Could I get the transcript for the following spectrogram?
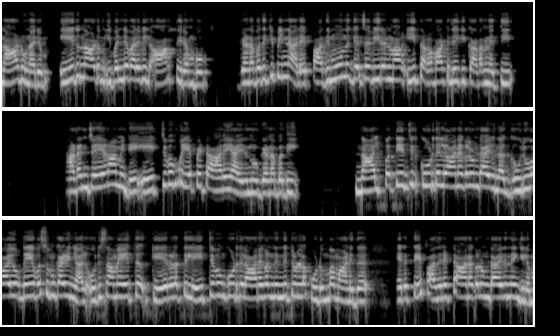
നാടുണരും. ഏതു നാടും ഇവന്റെ വരവിൽ ആർത്തിരമ്പും. ഗണപതിക്ക് പിന്നാലെ പതിമൂന്ന് ഗജവീരന്മാർ ഈ തറവാട്ടിലേക്ക് കടന്നെത്തി. നടൻ ജയറാമിന്റെ ഏറ്റവും പ്രിയപ്പെട്ട ആനയായിരുന്നു ഗണപതി. നാൽപ്പത്തിയഞ്ചിൽ കൂടുതൽ ആനകൾ ഉണ്ടായിരുന്ന ഗുരുവായൂർ ദേവസ്വം കഴിഞ്ഞാൽ ഒരു സമയത്ത് കേരളത്തിൽ ഏറ്റവും കൂടുതൽ ആനകൾ നിന്നിട്ടുള്ള കുടുംബമാണിത്. നേരത്തെ പതിനെട്ട് ആനകൾ ഉണ്ടായിരുന്നെങ്കിലും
